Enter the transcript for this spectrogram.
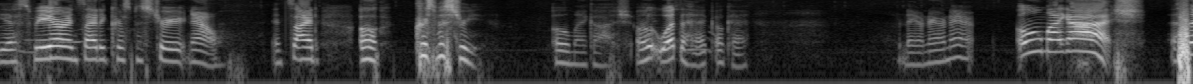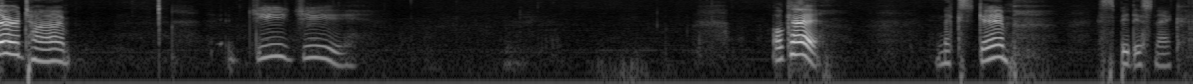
Yes, we are inside a Christmas tree now. Inside a Christmas tree. Oh my gosh. Oh, what the heck? Okay. Now, now, now. Oh my gosh! A third time. GG. Okay. Next game. Speedy Snake.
